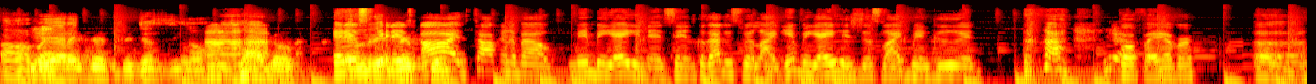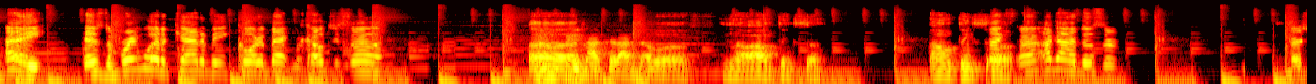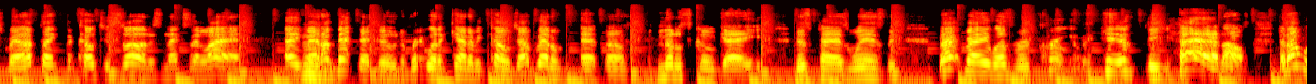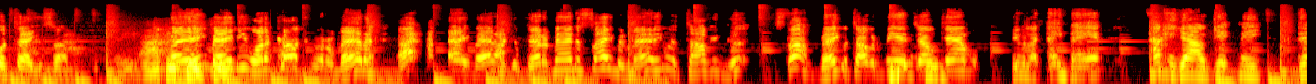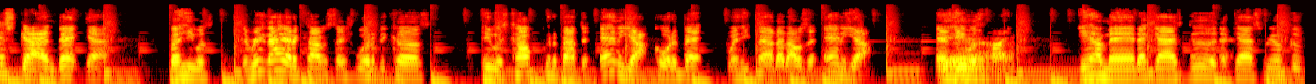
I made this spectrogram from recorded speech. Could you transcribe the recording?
Um, But Yeah. yeah, they just, they just, you know, this is how Uh-huh. it goes. And it's And it is Liverpool- odd talking about MBA in that sense because I just feel like MBA has just like been good for forever. Uh, Hey, is the Brentwood Academy quarterback the coach's son? Uh, Okay. not that I know of. No, I don't think so. I don't think so. Think, uh, I gotta do some research, man. I think the coach's son is next in line. Hey, man, I Mm. bet that dude, the Brentwood Academy coach, I bet him at a middle school game this past Wednesday. That man was recruiting his behind off. And I'm gonna tell you something. I can Man, see he made me want to coach with him, man. I, I, hey, man, I compared a man to Saban, man. He was talking good stuff, man. He was talking to me and Joe Campbell. He was like, hey, man, how can y'all get me this guy and that guy? But he was, the reason I had a conversation with him because he was talking about the Antioch quarterback when he found out I was at Antioch. And he was like, yeah, man, that guy's good. That guy's real good.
